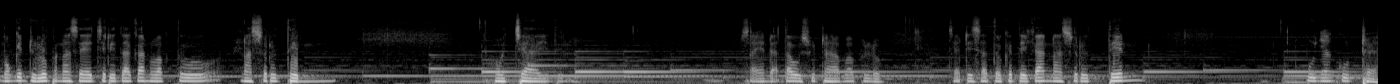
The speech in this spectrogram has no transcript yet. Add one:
mungkin dulu pernah saya ceritakan waktu Nasruddin Hoja itu saya tidak tahu sudah apa belum. Jadi satu ketika Nasruddin punya kuda.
